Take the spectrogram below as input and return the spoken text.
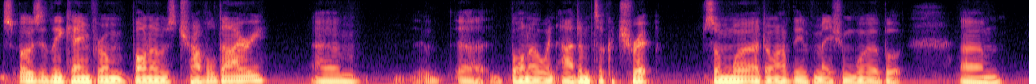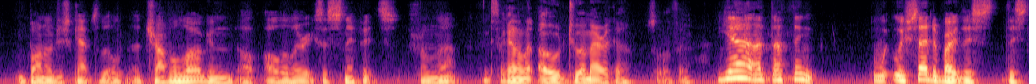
supposedly came from Bono's travel diary. Um, uh, Bono and Adam took a trip somewhere. I don't have the information where, but um, Bono just kept a little a travel log, and all, all the lyrics are snippets from that. It's like kind of an ode to America sort of thing. Yeah, I, I think we, we've said about this this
